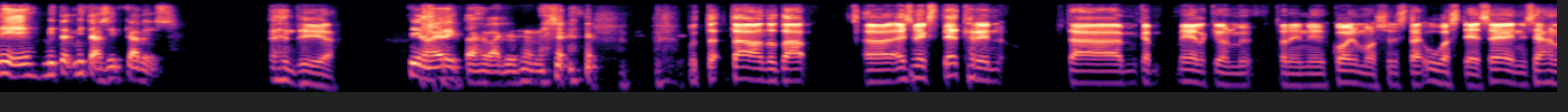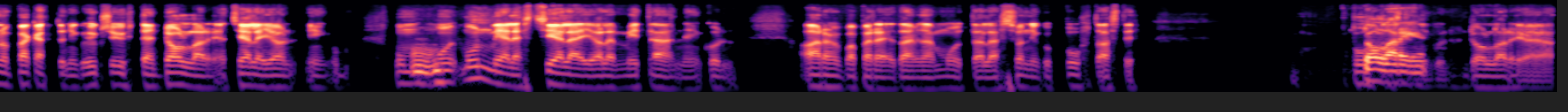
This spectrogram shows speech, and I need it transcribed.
niin mitä, mitä sitten kävisi? En tiedä. Siinä on erittäin hyvä kysymys. Mutta tämä on tota, esimerkiksi Tetherin, tämä, mikä meilläkin on toni, niin CoinMotionista USDC, niin sehän on päkätty niin yksi yhteen dollariin. Että siellä ei ole, niin kuin, mun, mm. mun, mun, mielestä siellä ei ole mitään niin kuin, arvopapereita tai mitään muuta tällä. Se on niin kuin, puhtaasti, puhtaasti dollaria. Niin kuin, dollaria ja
